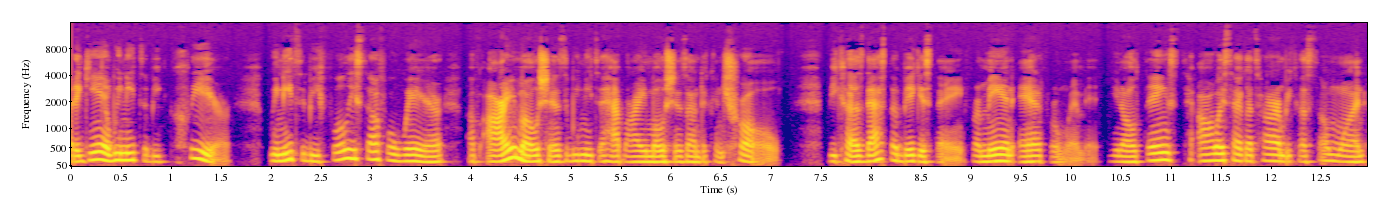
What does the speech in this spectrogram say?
But again, we need to be clear. We need to be fully self aware of our emotions. We need to have our emotions under control because that's the biggest thing for men and for women. You know, things t- always take a turn because someone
